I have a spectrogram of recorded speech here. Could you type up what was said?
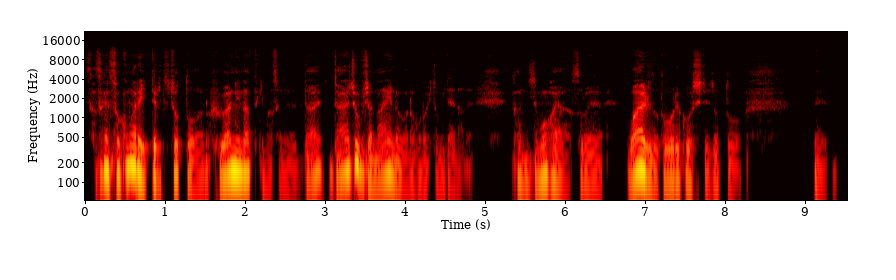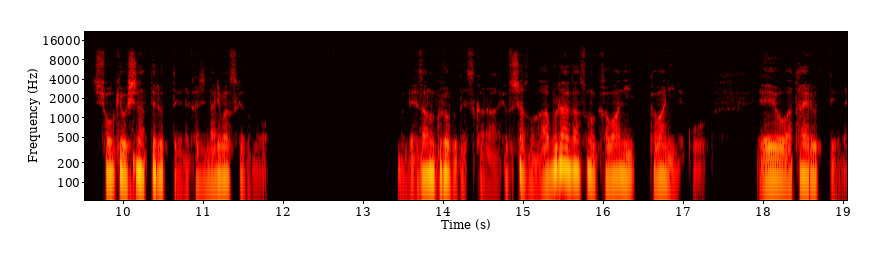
さすがにそこまで言ってるとちょっとあの不安になってきますよね。大丈夫じゃないのかな、この人みたいなね、感じで、もはやそれ、ワイルド通り越して、ちょっと、ね、正気を失ってるっていうね、感じになりますけども、レザーのグローブですから、ひょっとしたらその油がその皮に、皮にね、こう、栄養を与えるっていうね、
